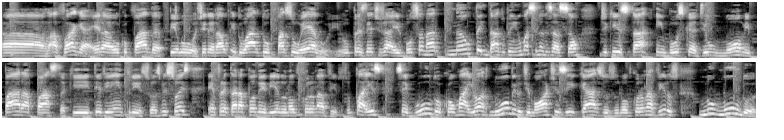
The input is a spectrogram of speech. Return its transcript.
a, a vaga era ocupada pelo general Eduardo Pazuello e o presidente Jair Bolsonaro não tem dado nenhuma sinalização de que está em busca de um nome para a pasta que teve entre suas missões enfrentar a pandemia do novo coronavírus. O país, segundo com maior número de mortes e casos do novo coronavírus no mundo,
